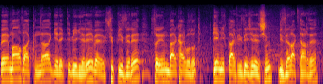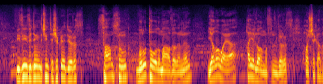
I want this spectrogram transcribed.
Ve mağaza hakkında gerekli bilgileri ve sürprizleri Sayın Berkay Bulut, Gaming Life izleyicileri için bizlere aktardı. Bizi izlediğiniz için teşekkür ediyoruz. Samsung Bulutoğlu mağazalarının Yalova'ya hayırlı olmasını diliyoruz. Hoşçakalın.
